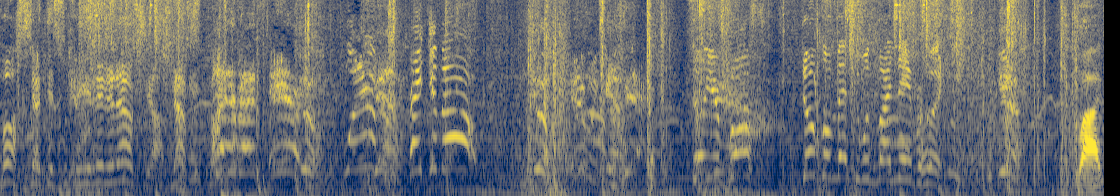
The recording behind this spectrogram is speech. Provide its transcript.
Boss said this would be an in and out job. Now Spider-Man's here! Whatever! Take him out! Here we go! Tell your boss, don't go messing with my neighborhood. Swag.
